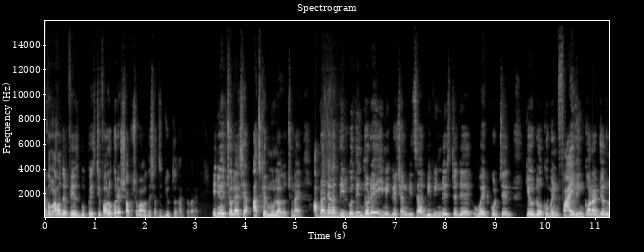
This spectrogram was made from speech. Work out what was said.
এবং আমাদের ফেসবুক পেজটি ফলো করে সবসময় আমাদের সাথে যুক্ত থাকতে পারেন। এ নিয়ে চলে আসে আজকের মূল আলোচনায়। আপনারা যারা দীর্ঘদিন ধরে ইমিগ্রেশন ভিসার বিভিন্ন স্টেজে ওয়েট করছেন, কেউ ডকুমেন্ট ফাইলিং করার জন্য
